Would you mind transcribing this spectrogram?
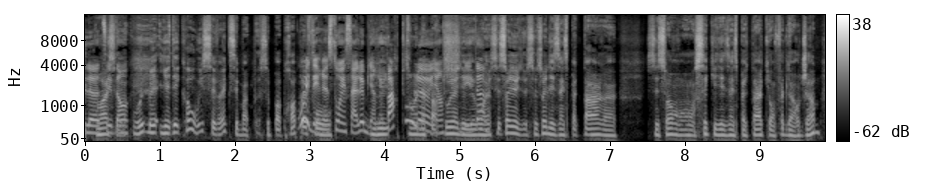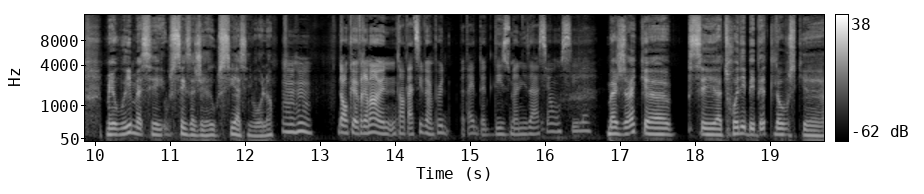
là. Ouais, donc oui, mais il y a des cas, oui, c'est vrai que c'est pas, propre. oui, Il des restos insalubres, il y en a partout là, partout, c'est ça, c'est ça, les inspecteurs, euh, c'est ça, on sait qu'il y a des inspecteurs qui ont fait leur job. Mais oui, mais c'est aussi exagéré aussi à ce niveau-là. Mhm. Donc euh, vraiment une tentative un peu peut-être de déshumanisation aussi là. Mais je dirais que c'est euh, trouver des bébites là où ce que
